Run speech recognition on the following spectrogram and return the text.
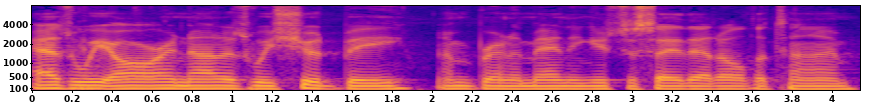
as we are and not as we should be. And Brennan Manning used to say that all the time.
